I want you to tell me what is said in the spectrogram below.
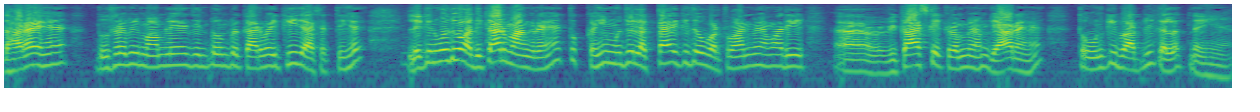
धाराएँ हैं दूसरे भी मामले हैं जिन पे उन पे कार्रवाई की जा सकती है। लेकिन वो जो अधिकार मांग रहे हैं तो कहीं मुझे लगता है कि जो वर्तमान में हमारी विकास के क्रम में हम जा रहे हैं तो उनकी बात भी गलत नहीं है।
